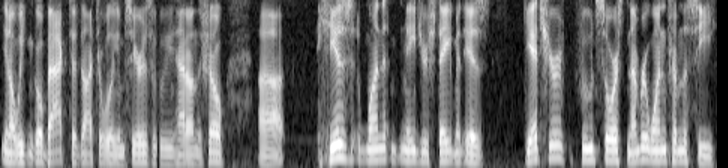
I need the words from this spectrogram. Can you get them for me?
you know, we can go back to Dr. William Sears, who we had on the show. Uh, his one major statement is get your food source number one from the sea,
